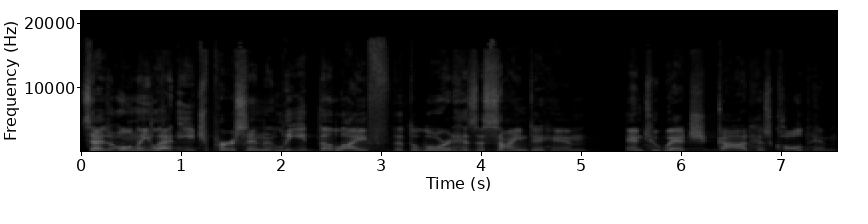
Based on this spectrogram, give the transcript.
says, Only let each person lead the life that the Lord has assigned to him and to which God has called him.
